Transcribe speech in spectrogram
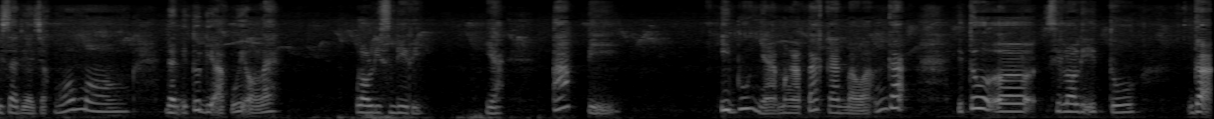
bisa diajak ngomong dan itu diakui oleh Loli sendiri ya. Tapi ibunya mengatakan bahwa enggak itu uh, si Loli itu nggak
